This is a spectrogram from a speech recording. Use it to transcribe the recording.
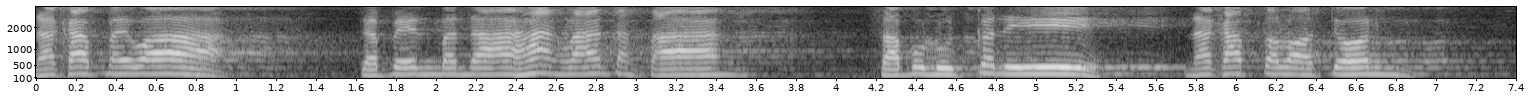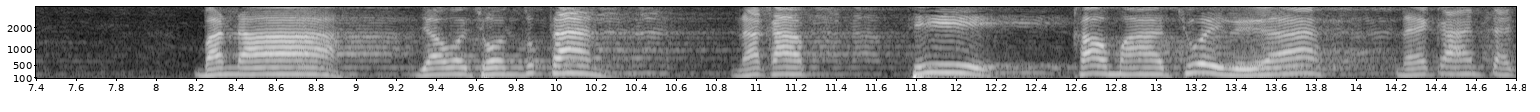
นะครับ ไม่ว่าจะเป็นบรรดาห้างร้านต่างๆสับบุรุษก็ดีนะครับ ตลอดจนบรรดาเยาวชนทุกท่านนะครับ ที่เข้ามาช่วยเหลือในการจัด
